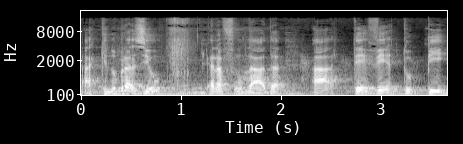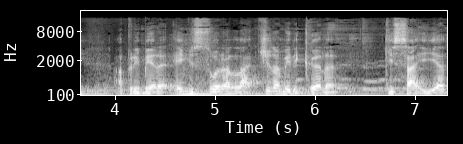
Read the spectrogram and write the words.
aqui no Brasil, era fundada a TV Tupi, a primeira emissora latino-americana que saía,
